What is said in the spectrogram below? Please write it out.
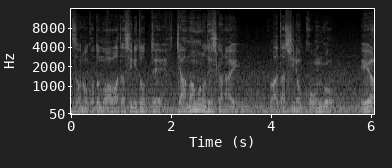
その子供は私にとって邪魔者でしかない。私の今後。いや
